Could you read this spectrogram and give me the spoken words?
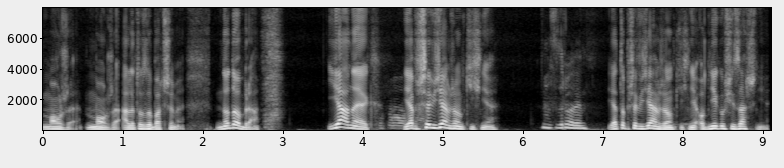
Może, może, ale to zobaczymy. No dobra. Janek, ja przewidziałem, że on kichnie. Na zdrowie. Ja to przewidziałem, że on kichnie. Od niego się zacznie.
